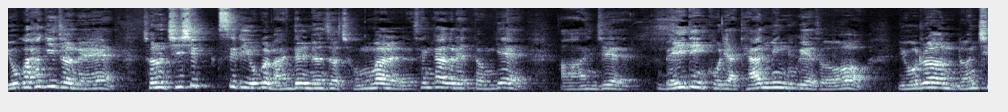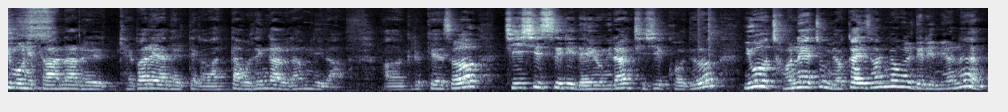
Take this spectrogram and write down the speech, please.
요거 하기 전에 저는 G6 요걸 만들면서 정말 생각을 했던 게, 아, 이제 메이드 인 코리아 대한민국에서 요런 런치 모니터 하나를 개발해야 될 때가 왔다고 생각을 합니다. 아, 그렇게 해서 GC3 내용이랑 GC 코드, 요 전에 좀 몇 가지 설명을 드리면은,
